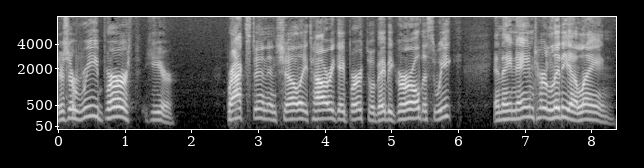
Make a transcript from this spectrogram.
There's a rebirth here. Braxton and Shelley Towery gave birth to a baby girl this week, and they named her Lydia Lane.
